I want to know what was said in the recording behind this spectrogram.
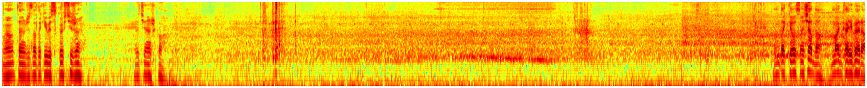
No, ten już jest na takiej wysokości, że, że ciężko. Mam takiego sąsiada, MacGyvera.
